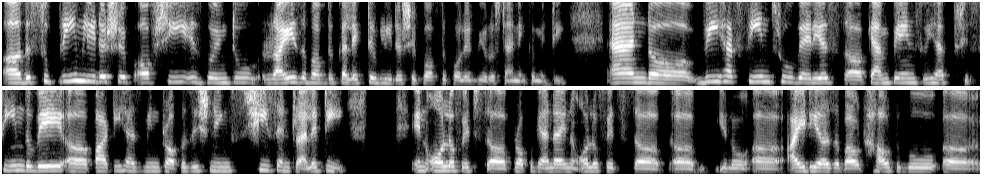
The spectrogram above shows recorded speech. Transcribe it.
uh, the supreme leadership of Xi is going to rise above the collective leadership of the Politburo Standing Committee. And uh, we have seen through various uh, campaigns, we have seen the way uh, party has been propositioning Xi centrality in all of its uh, propaganda, in all of its uh, uh, you know uh, ideas about how to go uh,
